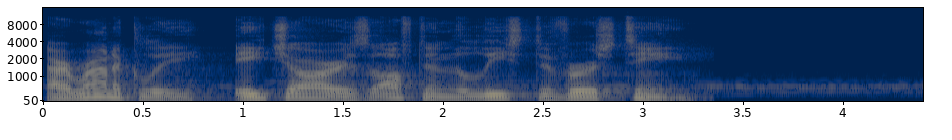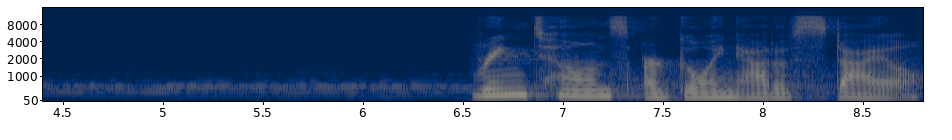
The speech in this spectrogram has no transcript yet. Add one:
Ironically, HR is often the least diverse team. Ringtones are going out of style.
